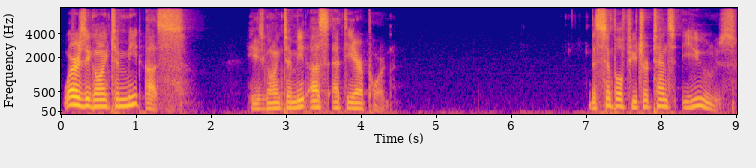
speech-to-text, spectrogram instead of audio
Where is he going to meet us? He's going to meet us at the airport. The simple future tense use.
